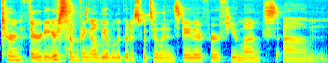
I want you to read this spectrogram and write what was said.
turn 30 or something, I'll be able to go to Switzerland and stay there for a few months. Um,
